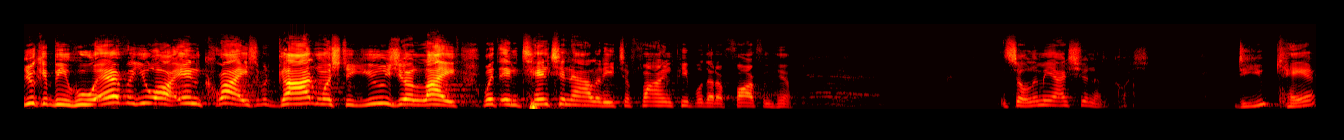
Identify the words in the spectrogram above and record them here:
you could be whoever you are in Christ, but God wants to use your life with intentionality to find people that are far from Him. And so let me ask you another question Do you care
